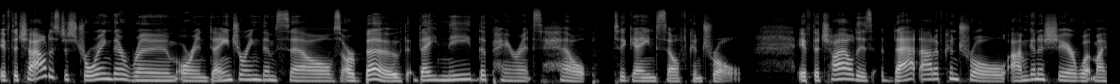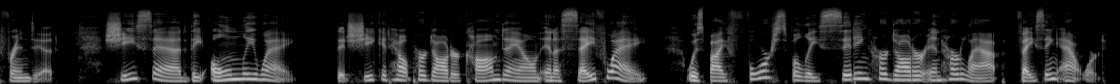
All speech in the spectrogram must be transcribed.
If the child is destroying their room or endangering themselves or both, they need the parent's help to gain self control. If the child is that out of control, I'm going to share what my friend did. She said the only way that she could help her daughter calm down in a safe way was by forcefully sitting her daughter in her lap facing outward.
